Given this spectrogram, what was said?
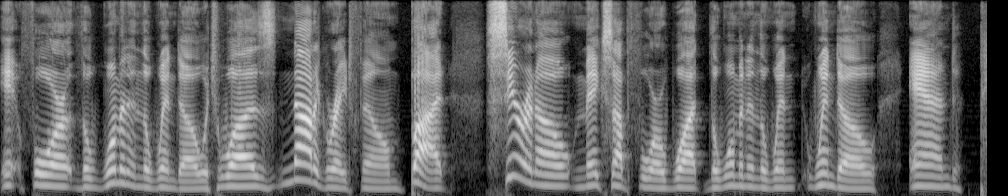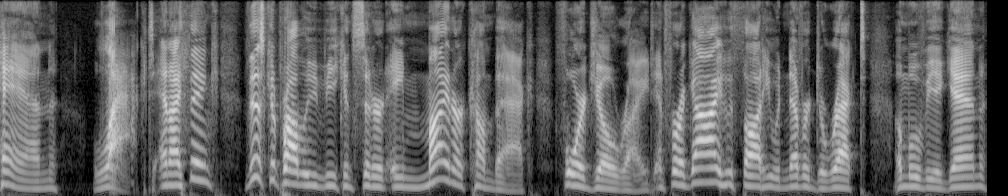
It, for The Woman in the Window, which was not a great film, but Cyrano makes up for what The Woman in the win- Window and Pan lacked. And I think this could probably be considered a minor comeback for Joe Wright. And for a guy who thought he would never direct a movie again,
